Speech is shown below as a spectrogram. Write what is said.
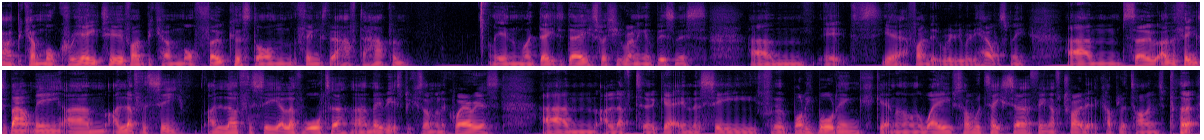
I become more creative, I become more focused on things that have to happen in my day to day, especially running a business. Um, it's yeah, I find it really really helps me. Um, so other things about me, um, I love the sea. I love the sea. I love water. Uh, maybe it's because I'm an Aquarius. Um, I love to get in the sea for bodyboarding, getting on the waves. I would say surfing. I've tried it a couple of times, but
